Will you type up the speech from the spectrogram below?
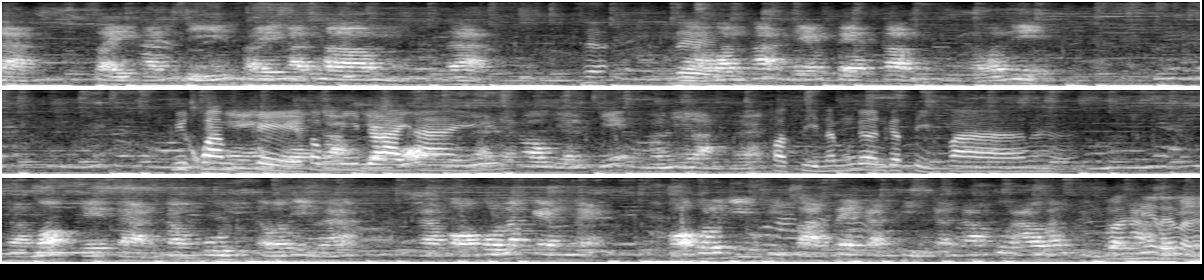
นะใส่ขันศีลใส่ขันธรรมนะเนี่ยแต่เนี่ยวันพระแทมแปดคำแต่วันนี้มีความเก๋ต้องมี dry ice จะเข้าเดือนเช็คมานี่ละนะขอสีน้ำเงินกับสีฟ้านะฮะนะ เหมาะแก่การทำบุญแต่วันนี้นะนะขอคนละแกมเนี่ยขอคนละยี่สิบบาทแซงกันสิ่งกันทำพวกเอาวันสิ่งวางนี่เลยล่ะ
